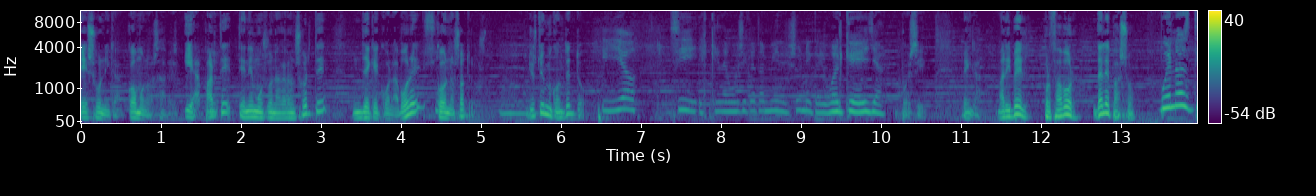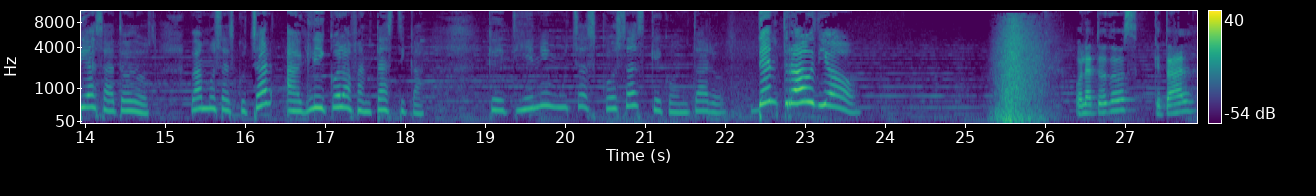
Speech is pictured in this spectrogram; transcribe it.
Es única, ¿cómo lo sabes? Y aparte, tenemos una gran suerte de que colabore con nosotros. Yo estoy muy contento. Y yo, sí, es que la música también es única, igual que ella. Pues sí. Venga, Maribel, por favor, dale paso. Buenos días a todos. Vamos a escuchar a Glico la Fantástica, que tiene muchas cosas que contaros. ¡Dentro audio! Hola a todos, ¿qué tal?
